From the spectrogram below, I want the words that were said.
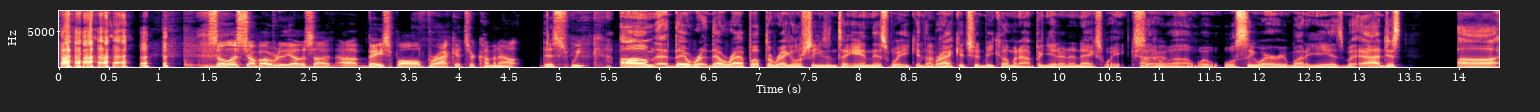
So let's jump over to the other side. Uh, baseball brackets are coming out this week. um, they they'll wrap up the regular season to end this week, and the Okay. bracket should be coming out beginning of next week. So Okay. uh, we'll we'll see where everybody is. But I just uh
